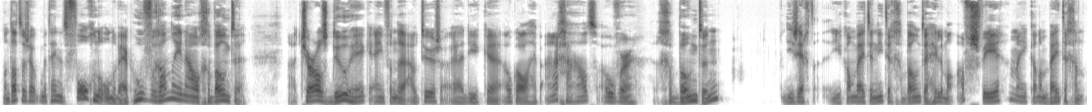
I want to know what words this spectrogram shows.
Want dat is ook meteen het volgende onderwerp. Hoe verander je nou een gewoonte? Nou, Charles Duhigg, een van de auteurs eh, die ik eh, ook al heb aangehaald over gewoonten. Die zegt, je kan beter niet een gewoonte helemaal afsferen, maar je kan hem beter gaan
